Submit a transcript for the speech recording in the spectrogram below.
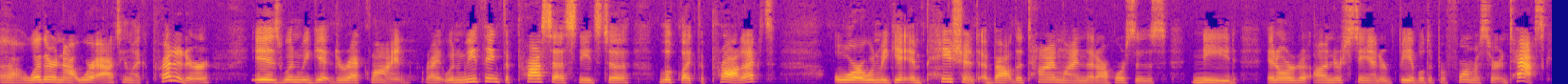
uh, whether or not we're acting like a predator is when we get direct line, right? When we think the process needs to look like the product, or when we get impatient about the timeline that our horses need in order to understand or be able to perform a certain task.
